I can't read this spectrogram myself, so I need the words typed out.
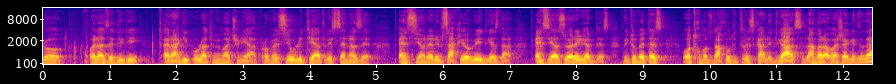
რომ ყველაზე დიდი ტრაგიკულად მიმაჩნია პროფესიული თეატრის სცენაზე პენსიონერი მსახიობი იდგეს და პენსიას ვერ იღებდეს მით უმეტეს 85 წლის ქალი დგას ლამარა ვაშაკიძე და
